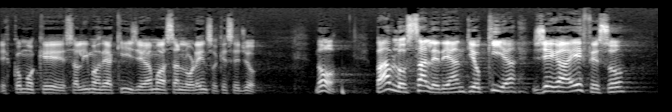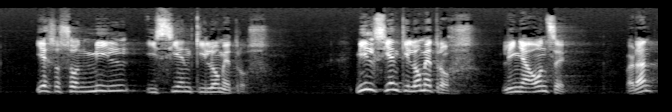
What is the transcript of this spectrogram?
Es como que salimos de aquí y llegamos a San Lorenzo, qué sé yo. No, Pablo sale de Antioquía, llega a Éfeso y esos son mil y cien kilómetros. Mil cien kilómetros, línea 11, ¿verdad?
